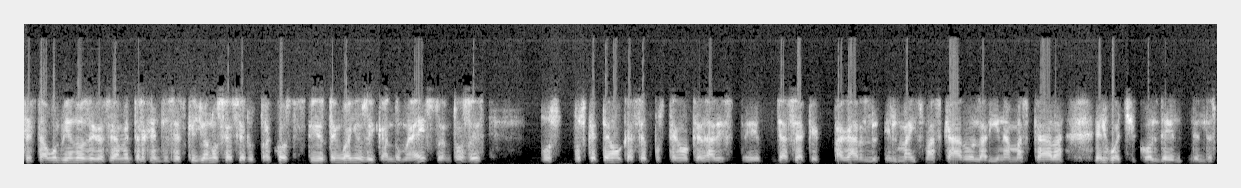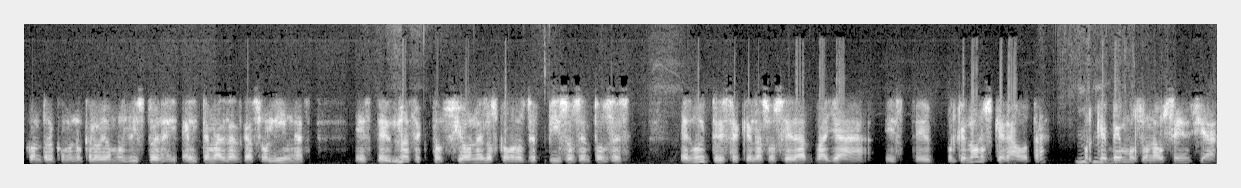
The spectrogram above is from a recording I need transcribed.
se está volviendo, desgraciadamente, la gente dice, es que yo no sé hacer otra cosa, es que yo tengo años dedicándome a esto, entonces, pues, pues, ¿qué tengo que hacer? Pues tengo que dar, este, ya sea que pagar el maíz más caro, la harina más cara, el huachicol del, del descontrol, como nunca lo habíamos visto en el, tema de las gasolinas, este, las extorsiones, los cobros de pisos, entonces, es muy triste que la sociedad vaya, este, porque no nos queda otra, porque vemos una ausencia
